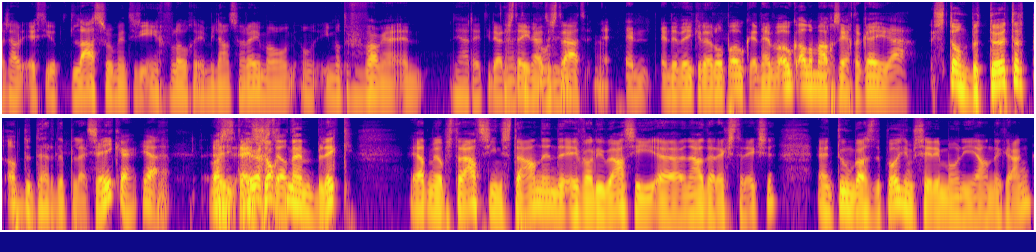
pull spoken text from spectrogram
zou, heeft hij op het laatste moment is hij ingevlogen in Milaan Sanremo om, om iemand te vervangen. En ja, reed hij daar de steen uit de straat. En, en de weken daarop ook. En hebben we ook allemaal gezegd, oké, ja, Stond beteuterd op de derde plek. zeker. Ja. Ja. Was hij zocht mijn blik. Hij had me op straat zien staan in de evaluatie eh, na de rechtstreekse. En toen was de podiumceremonie aan de gang.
